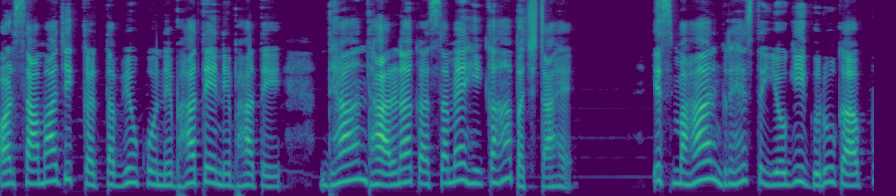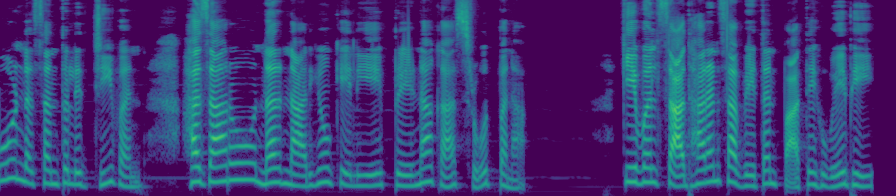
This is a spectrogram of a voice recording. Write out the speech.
और सामाजिक कर्तव्यों को निभाते निभाते ध्यान धारणा का समय ही कहाँ बचता है? इस महान गृहस्थ योगी गुरु का पूर्ण संतुलित जीवन हज़ारों नर नारियों के लिए प्रेरणा का स्रोत बना। केवल साधारण सा वेतन पाते हुए भी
